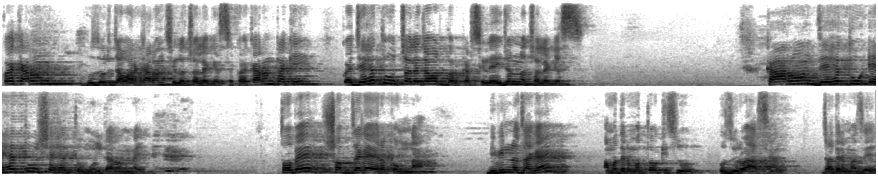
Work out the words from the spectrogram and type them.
কয়, কারণ, হুজুর যাওয়ার কারণ ছিল চলে গেছে। কয়, কারণটা কি? কয়, যেহেতু চলে যাওয়ার দরকার ছিল, এই জন্য চলে গেছে। কারণ, যেহেতু, এহেতু, সেহেতু, মূল কারণ নাই। তবে সব জায়গায় এরকম না। বিভিন্ন জায়গায় আমাদের মতো কিছু হুজুরও আছেন যাদের মাঝে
